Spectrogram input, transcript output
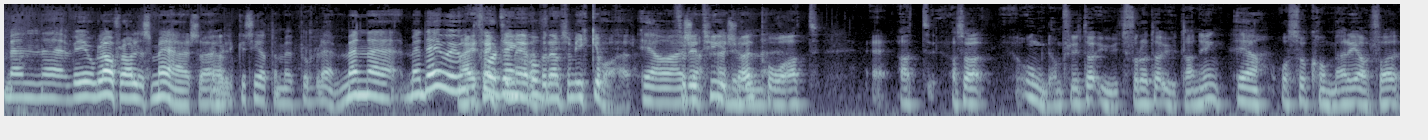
men uh, vi er jo glad for alle som er her, så jeg Ja. vil ikke si at de er et problem. Men, uh, men det er jo en Nei, jeg tenkte utfordring. mer på dem som ikke var her. Ja, For det tyder vel på at, at altså, ungdom flytter ut for å ta utdanning, Ja, og så kommer iallfall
